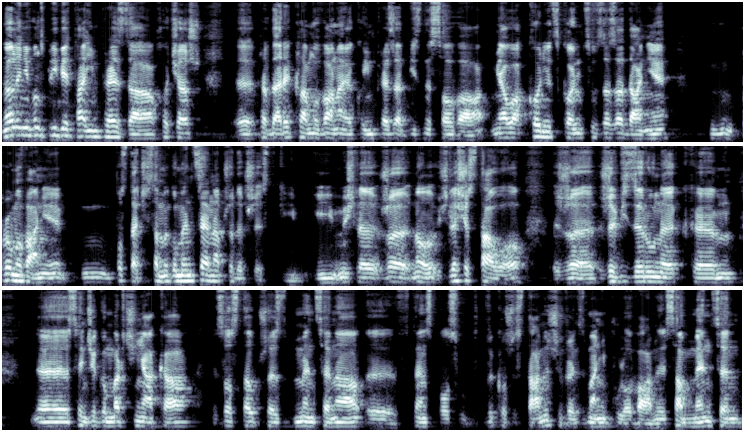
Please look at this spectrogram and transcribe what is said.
No ale niewątpliwie ta impreza, chociaż e, prawda, reklamowana jako impreza biznesowa, miała koniec końców za zadanie promowanie postaci samego Mencena przede wszystkim. I myślę, że no, źle się stało, że, że wizerunek e, sędziego Marciniaka został przez Mencena e, w ten sposób wykorzystany, czy wręcz zmanipulowany. Sam Mencen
